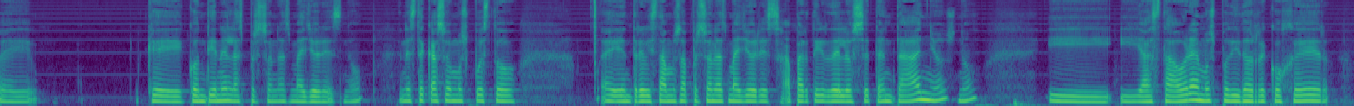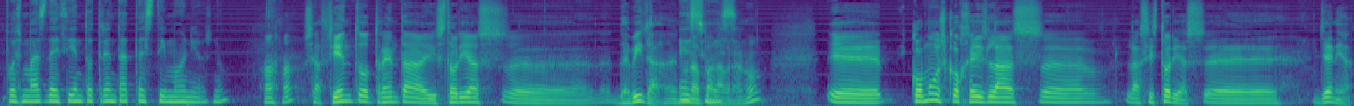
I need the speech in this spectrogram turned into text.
eh, que contienen las personas mayores, ¿no? En este caso hemos puesto eh, entrevistamos a personas mayores a partir de los 70 años, ¿no? Y, hasta ahora hemos podido recoger pues más de 130 testimonios, ¿no? Ajá, o sea, 130 historias eh, de vida, en una palabra, ¿no? Eh, ¿Cómo escogéis las, las historias, Genia?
